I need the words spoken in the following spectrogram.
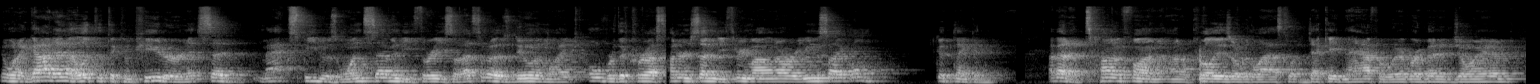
And when I got in, I looked at the computer and it said max speed was 173. So that's what I was doing like over the crest, 173 mile an hour unicycle. Good thinking. I've had a ton of fun on Aprilias over the last, what, decade and a half or whatever I've been enjoying them.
